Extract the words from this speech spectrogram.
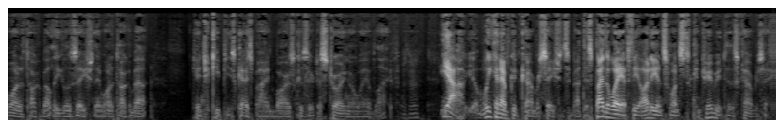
wanted to talk about legalization. They want to talk about can't you keep these guys behind bars because they're destroying our way of life. Yeah, we can have good conversations about this. By the way, if the audience wants to contribute to this conversation,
